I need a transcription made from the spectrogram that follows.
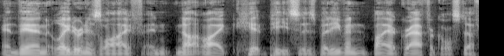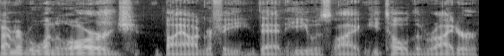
And then later in his life, and not like hit pieces, but even biographical stuff. I remember one large biography that he was like, he told the writer,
